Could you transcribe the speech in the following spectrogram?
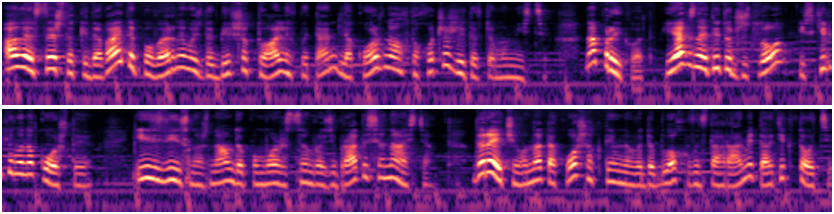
Але все ж таки давайте повернемось до більш актуальних питань для кожного, хто хоче жити в цьому місці. Наприклад, як знайти тут житло і скільки воно коштує. І звісно ж, нам допоможе з цим розібратися Настя. До речі, вона також активно веде блог в інстаграмі та Тіктоці,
